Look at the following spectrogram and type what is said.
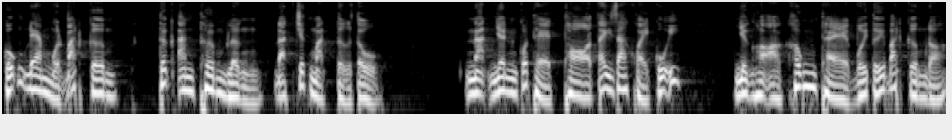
cũng đem một bát cơm, thức ăn thơm lừng đặt trước mặt tử tù. Nạn nhân có thể thò tay ra khỏi cũi, nhưng họ không thể với tới bát cơm đó.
